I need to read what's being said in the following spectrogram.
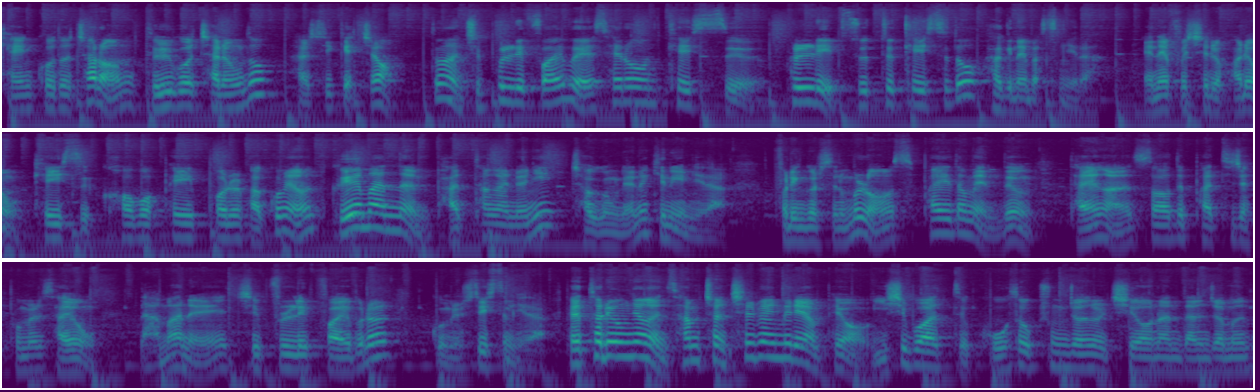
캠코더처럼 들고 촬영도 할 수 있겠죠. 또한 Z 플립 5의 새로운 케이스, 플립 수트 케이스도 확인해 봤습니다. NFC를 활용 케이스 커버 페이퍼를 바꾸면 그에 맞는 바탕화면이 적용되는 기능입니다. 프링글스는 물론 스파이더맨 등 다양한 서드파티 제품을 사용 나만의 Z 플립 5를 꾸밀 수 있습니다. 배터리 용량은 3700mAh 25W 고속 충전을 지원한다는 점은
